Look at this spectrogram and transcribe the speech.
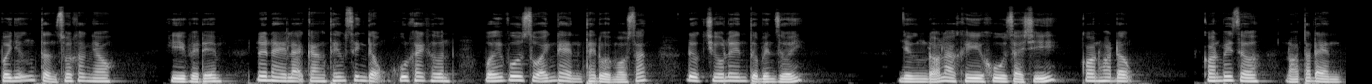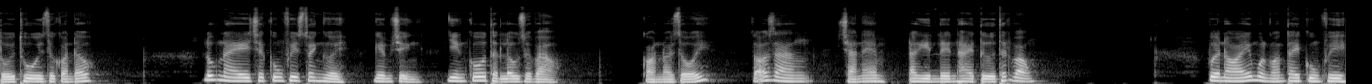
với những tần suất khác nhau. Khi về đêm, nơi này lại càng thêm sinh động hút khách hơn với vô số ánh đèn thay đổi màu sắc được chiếu lên từ bên dưới. Nhưng đó là khi khu giải trí còn hoạt động, còn bây giờ nó tắt đèn tối thui rồi còn đâu. Lúc này Trần Cung Phi xoay người, nghiêm chỉnh nhìn cô thật lâu rồi bảo: "Còn nói dối, rõ ràng chán em đang in lên hai từ thất vọng." Vừa nói một ngón tay Cung Phi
